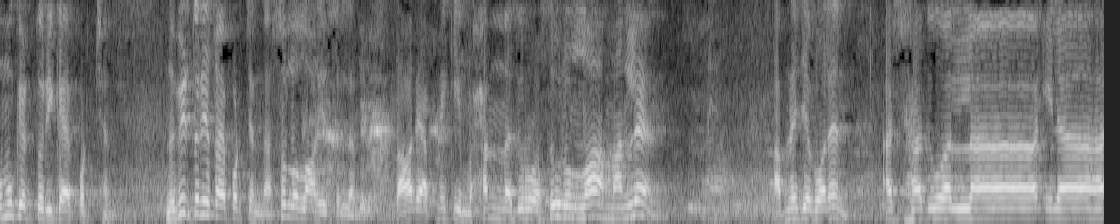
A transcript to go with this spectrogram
অমুকের তরিকায় পড়ছেন, নবীর তরিকায় পড়ছেন না সাল্লাম তাহলে আপনি কি মোহাম্মদ রসুল্লাহ মানলেন? আপনি যে বলেন, আশহাদু আল্লাহ ইলাহা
